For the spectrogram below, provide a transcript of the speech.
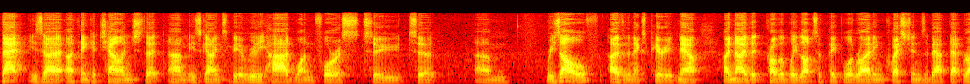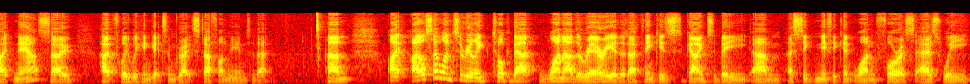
that is, a, I think, a challenge that um, is going to be a really hard one for us to, to um, resolve over the next period. Now, I know that probably lots of people are writing questions about that right now, so hopefully we can get some great stuff on the end of that. Um, I, I, also want to really talk about one other area that I think is going to be um, a significant one for us as we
